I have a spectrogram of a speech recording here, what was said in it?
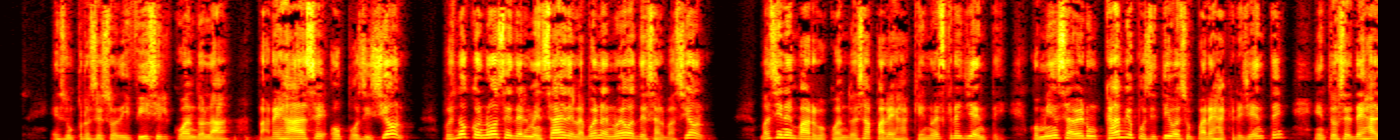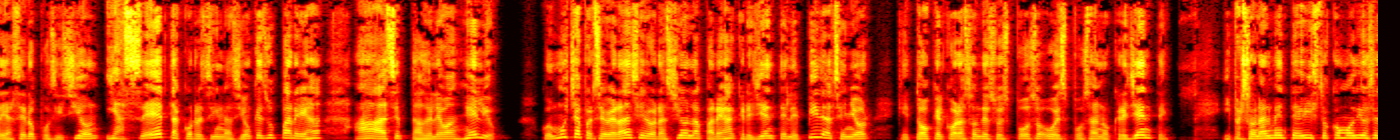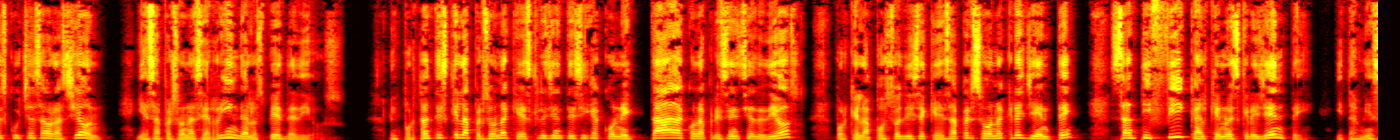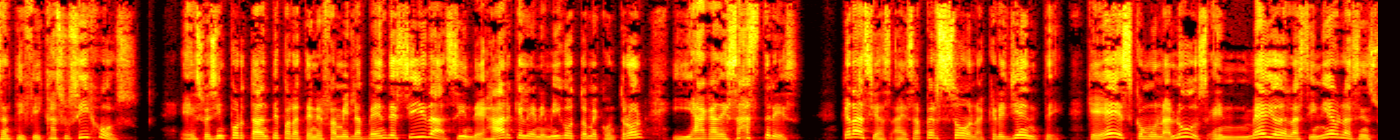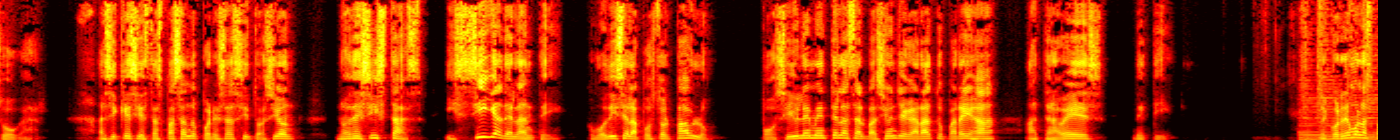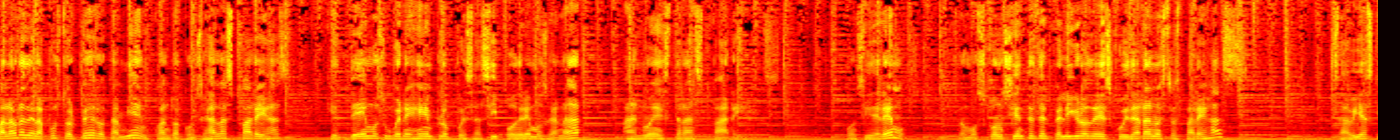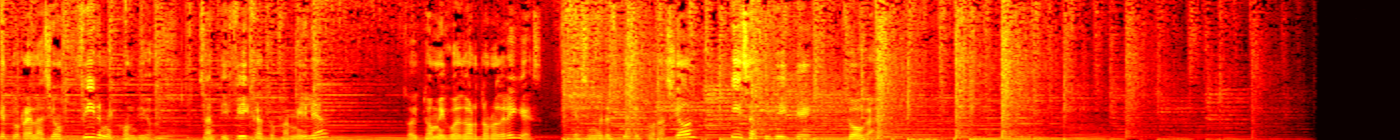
Es un proceso difícil cuando la pareja hace oposición, pues no conoce del mensaje de las buenas nuevas de salvación. Más sin embargo, cuando esa pareja que no es creyente comienza a ver un cambio positivo en su pareja creyente, entonces deja de hacer oposición y acepta con resignación que su pareja ha aceptado el Evangelio. Con mucha perseverancia y oración, la pareja creyente le pide al Señor que toque el corazón de su esposo o esposa no creyente. Y personalmente he visto cómo Dios escucha esa oración y esa persona se rinde a los pies de Dios. Lo importante es que la persona que es creyente siga conectada con la presencia de Dios, porque el apóstol dice que esa persona creyente santifica al que no es creyente y también santifica a sus hijos. Eso es importante para tener familias bendecidas, sin dejar que el enemigo tome control y haga desastres. Gracias a esa persona creyente, que es como una luz en medio de las tinieblas en su hogar. Así que si estás pasando por esa situación, no desistas y sigue adelante. Como dice el apóstol Pablo, posiblemente la salvación llegará a tu pareja a través de ti. Recordemos las palabras del apóstol Pedro también cuando aconseja a las parejas que demos un buen ejemplo, pues así podremos ganar a nuestras parejas. Consideremos, ¿somos conscientes del peligro de descuidar a nuestras parejas? ¿Sabías que tu relación firme con Dios santifica a tu familia? Soy tu amigo Eduardo Rodríguez. El Señor escuche tu oración y santifique tu hogar.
